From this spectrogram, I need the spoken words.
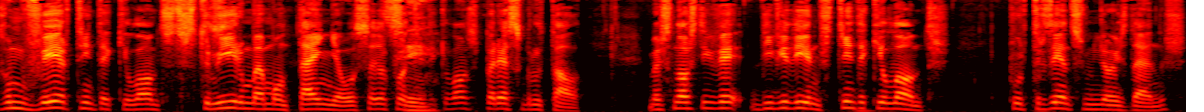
remover 30 km, destruir uma montanha, ou seja, 30 km parece brutal. Mas se nós tiver, dividirmos 30 km por 300 milhões de anos,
